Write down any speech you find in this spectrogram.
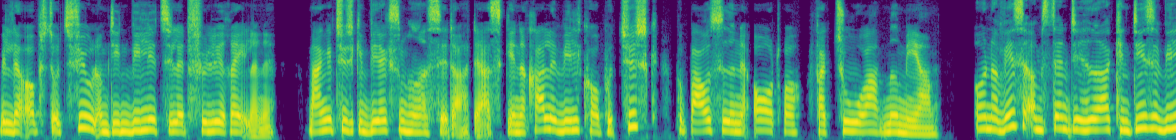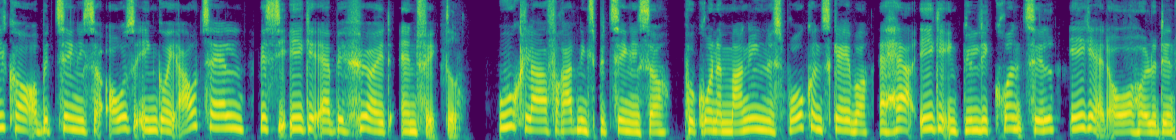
vil der opstå tvivl om din vilje til at følge reglerne. Mange tyske virksomheder sætter deres generelle vilkår på tysk på bagsiden af ordre, fakturer med mere. Under visse omstændigheder kan disse vilkår og betingelser også indgå i aftalen, hvis de ikke er behørigt anfægtet. Uklare forretningsbetingelser på grund af manglende sprogkundskaber er her ikke en gyldig grund til ikke at overholde den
